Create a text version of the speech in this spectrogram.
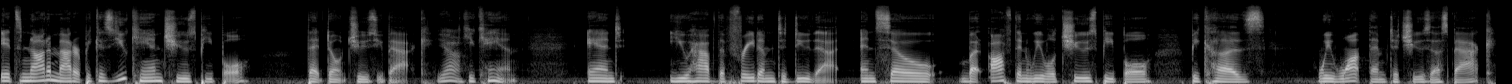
it's not a matter because you can choose people that don't choose you back. Yeah. You can. And you have the freedom to do that. And so, but often we will choose people because we want them to choose us back.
